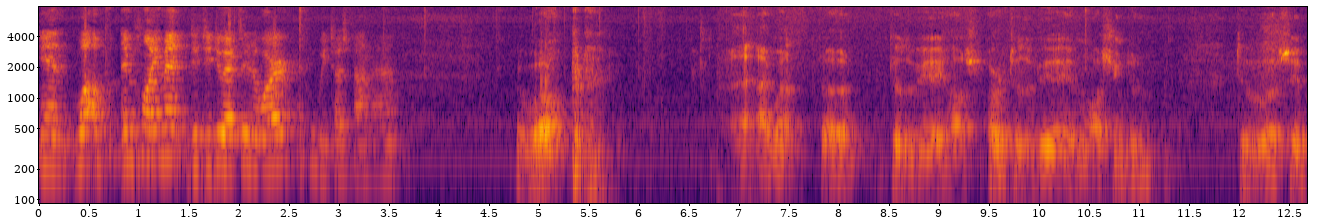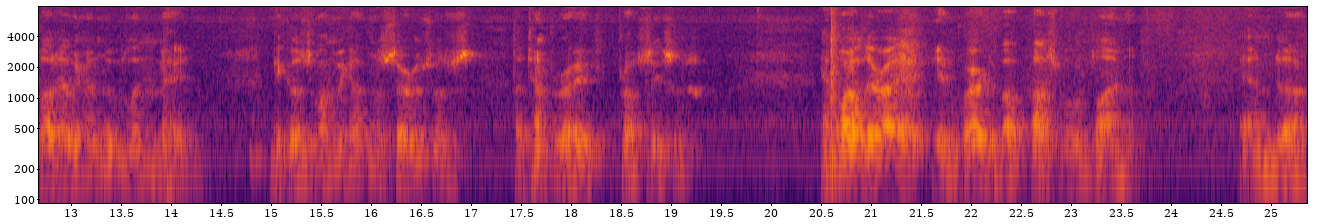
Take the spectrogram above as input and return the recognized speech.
And what employment did you do after the war? I think we touched on that. Well, I went uh, to the VA house, or to the VA in Washington to uh, see about having a new limb made, because when we got in the service was a temporary prosthesis. And while there, I inquired about possible employment. And uh,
